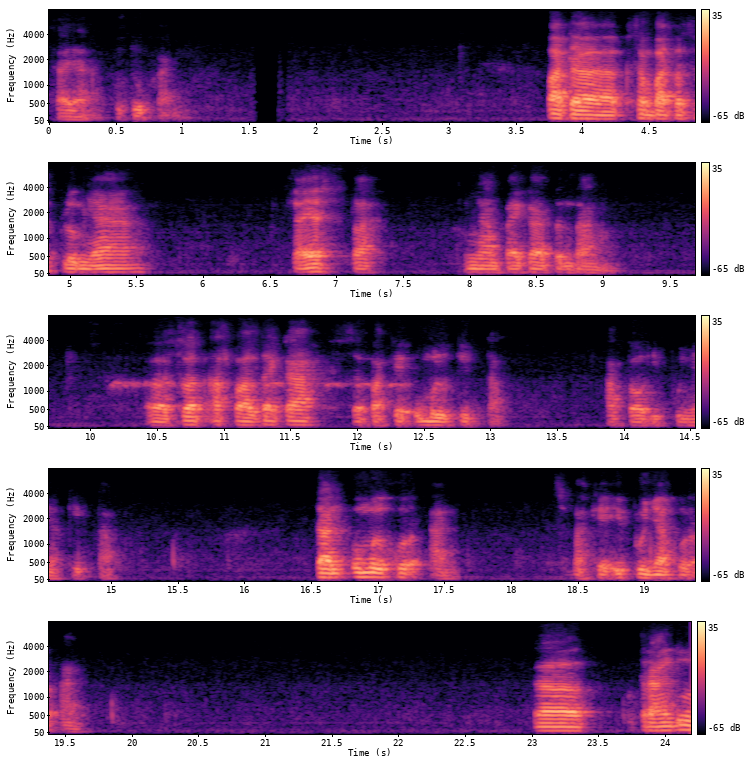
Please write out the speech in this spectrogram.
saya butuhkan. Pada kesempatan sebelumnya, saya setelah menyampaikan tentang uh, surat Al-Fatihah sebagai umul kitab atau ibunya kitab dan umul Quran sebagai ibunya Quran. Uh, keterangan itu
